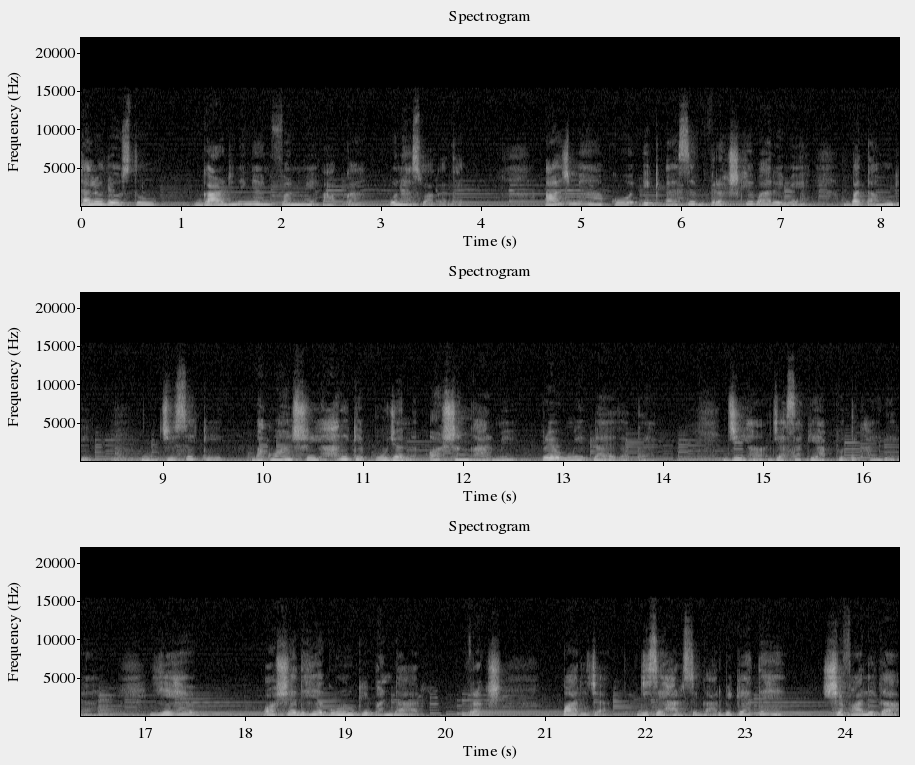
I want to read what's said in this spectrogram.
हेलो दोस्तों, गार्डनिंग एंड फन में आपका पुनः स्वागत है। आज मैं आपको एक ऐसे वृक्ष के बारे में बताऊँगी, जिसे कि भगवान श्री हरि के पूजन और श्रृंगार में प्रयोग में लाया जाता है। जी हाँ जैसा कि आपको दिखाई दे रहा है, ये है औषधीय गुणों की भंडार वृक्ष पारिजात, जिसे हर श्रृंगार भी कहते हैं, शेफालिका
